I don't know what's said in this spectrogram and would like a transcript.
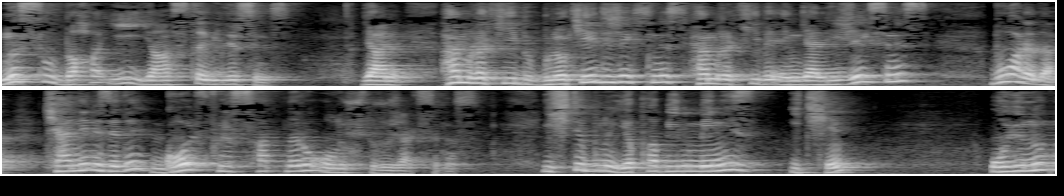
nasıl daha iyi yansıtabilirsiniz? Yani hem rakibi bloke edeceksiniz hem rakibi engelleyeceksiniz. Bu arada kendinize de gol fırsatları oluşturacaksınız. İşte bunu yapabilmeniz için oyunu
